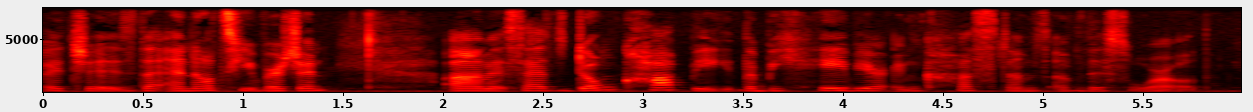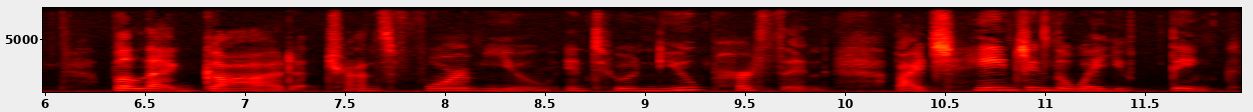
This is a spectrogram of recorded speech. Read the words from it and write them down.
which is the NLT version. Um, it says, Don't copy the behavior and customs of this world, but let God transform you into a new person by changing the way you think.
